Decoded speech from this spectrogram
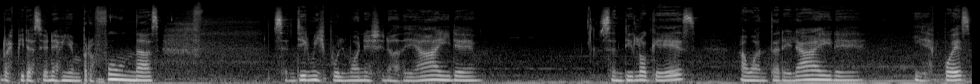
respiraciones bien profundas, sentir mis pulmones llenos de aire, sentir lo que es aguantar el aire y después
